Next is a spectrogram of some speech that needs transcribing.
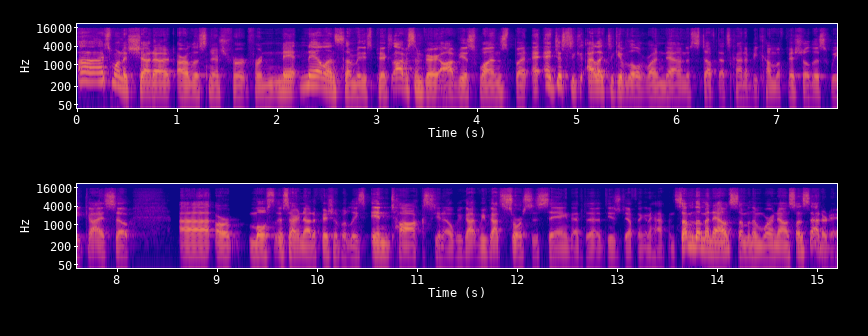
Uh, I just want to shout out our listeners for for na- nailing some of these picks. Obviously, some very obvious ones, but and, and just to, I like to give a little rundown of stuff that's kind of become official this week, guys. So, uh, or most sorry, not official, but at least in talks. You know, we got we've got sources saying that uh, these are definitely going to happen. Some of them announced, some of them were announced on Saturday.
